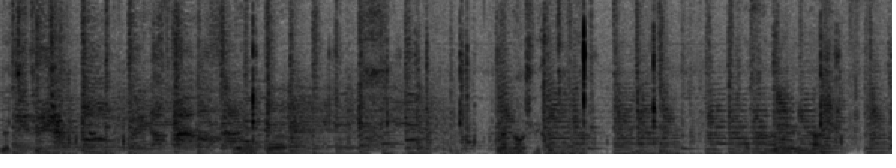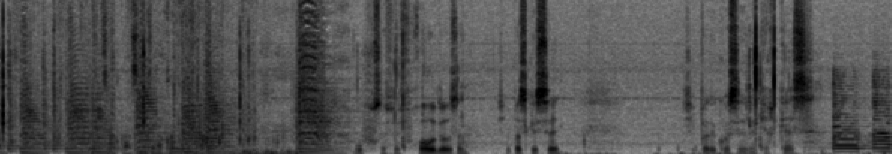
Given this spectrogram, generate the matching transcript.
Il est 16 je vais continuer. Je suis en train nuage. Ça c'est la première fois. Ouf, ça fait froid au dos ça. Je sais pas ce que c'est. Je sais pas de quoi c'est la carcasse. On va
